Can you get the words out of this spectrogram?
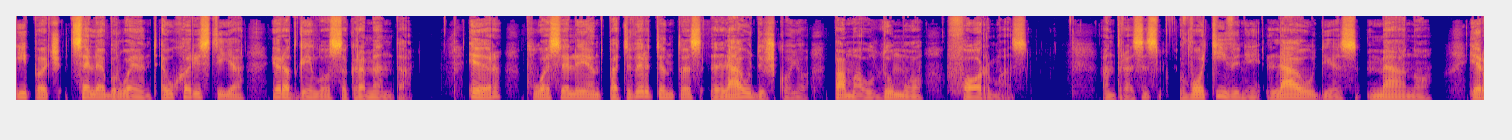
ypač celebruojant Eucharistiją ir atgailos sakramentą. Ir puoselėjant patvirtintas liaudiškojo pamaldumo formas. Antrasis - votyviniai liaudies, meno ir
